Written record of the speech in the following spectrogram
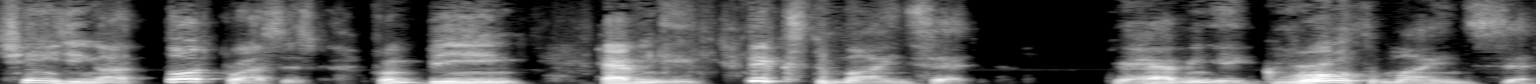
changing our thought process from being having a fixed mindset you're having a growth mindset.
